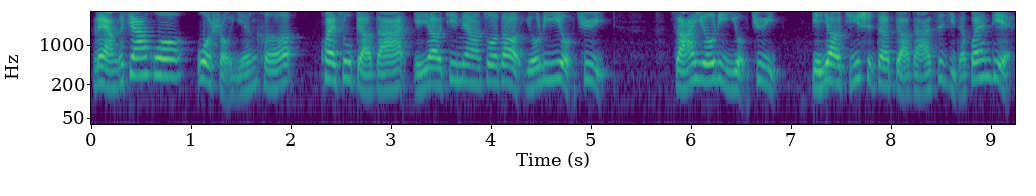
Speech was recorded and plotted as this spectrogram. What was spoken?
两个家伙握手言和，快速表达也要尽量做到有理有据，杂有理有据，也要及时的表达自己的观点，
